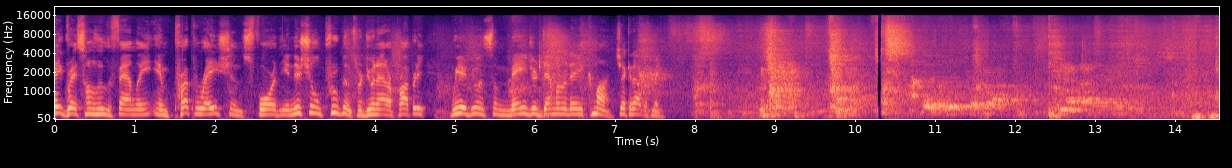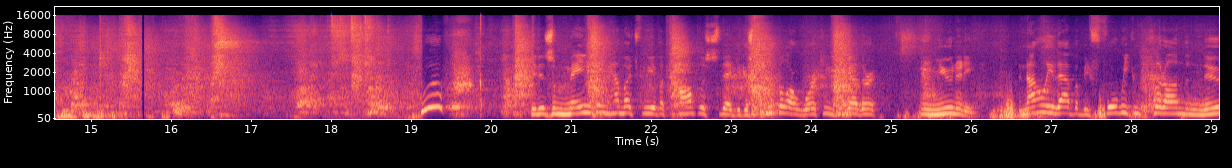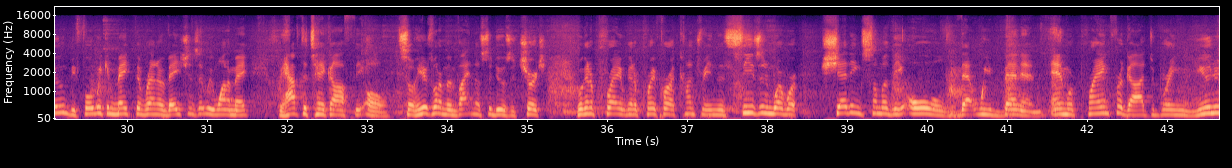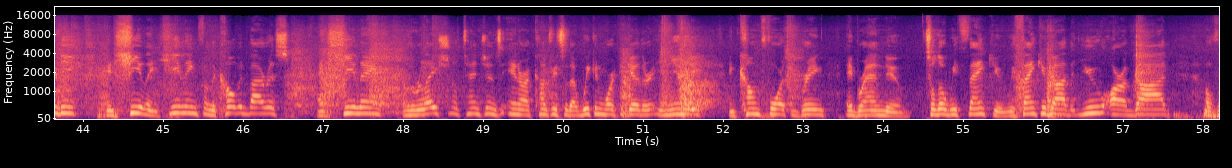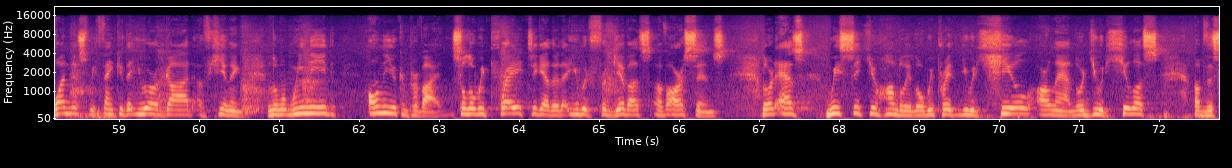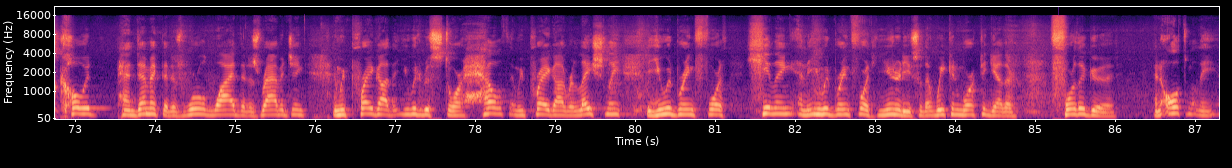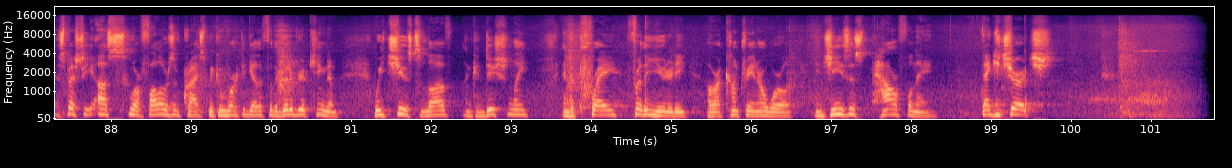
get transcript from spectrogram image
Hey, Grace Honolulu family, in preparations for the initial improvements we're doing at our property, we are doing some major demo today. Come on, check it out with me. Woo! It is amazing how much we have accomplished today because people are working together in unity. And not only that, but before we can put on the new, before we can make the renovations that we want to make, we have to take off the old. So here's what I'm inviting us to do as a church. We're going to pray. We're going to pray for our country in this season where we're shedding some of the old that we've been in. And we're praying for God to bring unity and healing, healing from the COVID virus and healing of the relational tensions in our country so that we can work together in unity and come forth and bring a brand new. So, Lord, we thank you. We thank you, God, that you are a God of oneness. We thank you that you are a God of healing. And Lord, what we need, only you can provide. So, Lord, we pray together that you would forgive us of our sins. Lord, as we seek you humbly, Lord, we pray that you would heal our land. Lord, you would heal us of this COVID pandemic that is worldwide, that is ravaging. And we pray, God, that you would restore health. And we pray, God, relationally, that you would bring forth healing and that you would bring forth unity so that we can work together for the good. And ultimately, especially us who are followers of Christ, we can work together for the good of your kingdom. We choose to love unconditionally and to pray for the unity of our country and our world. In Jesus' powerful name. Thank you, church.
